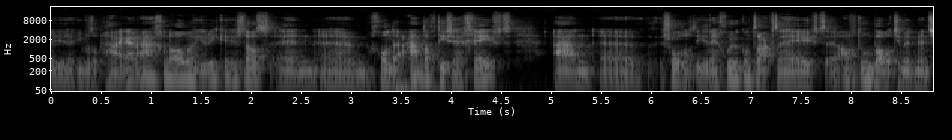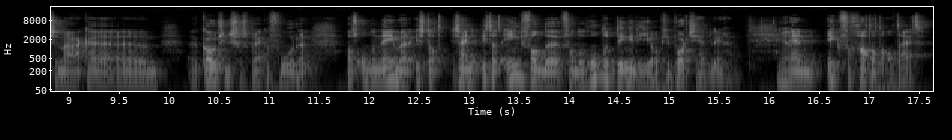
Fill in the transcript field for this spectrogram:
uh, iemand op HR aangenomen, Jurike is dat. En uh, gewoon de aandacht die zij geeft aan uh, zorgen dat iedereen goede contracten heeft, af en toe een babbeltje met mensen maken, ehm, coachingsgesprekken voeren. Als ondernemer is dat, zijn, is dat een van de, van de honderd dingen die je op je bordje hebt liggen. Ja. En ik vergat dat altijd.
